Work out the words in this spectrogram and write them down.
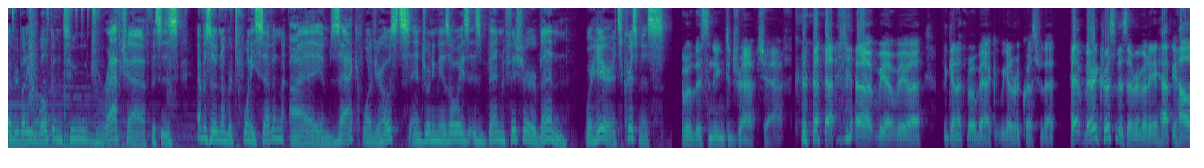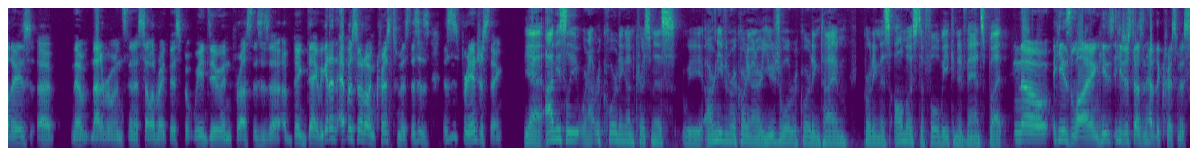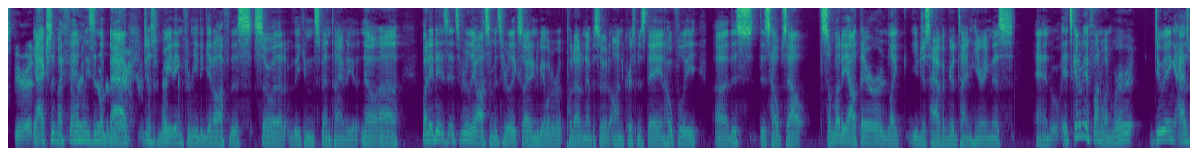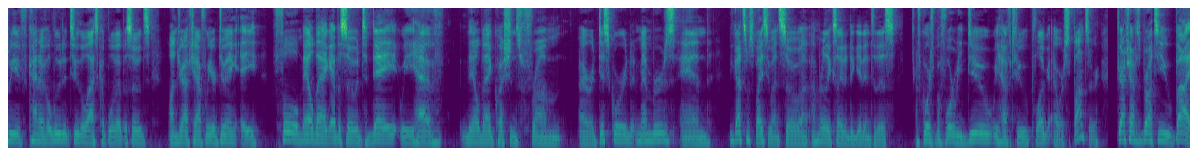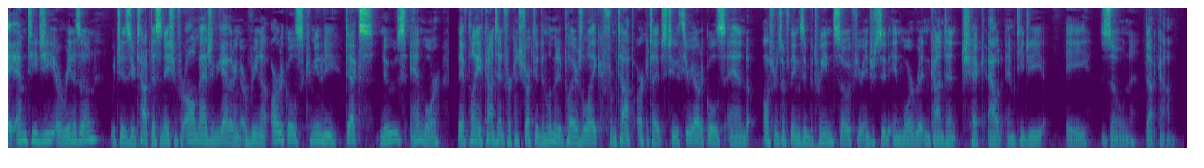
up, everybody? Welcome to Draft Chaff. This is episode number 27. I am Zach, one of your hosts, and joining me as always is Ben Fisher. Ben, we're here. It's Christmas. We're listening to Draft Chaff. uh, yeah, we uh, we got a throwback. We got a request for that. Hey, Merry Christmas, everybody! Happy holidays. Uh, no, not everyone's going to celebrate this, but we do, and for us, this is a, a big day. We got an episode on Christmas. This is this is pretty interesting. Yeah, obviously we're not recording on Christmas. We aren't even recording on our usual recording time. Recording this almost a full week in advance, but no, he's lying. He's he just doesn't have the Christmas spirit. Yeah, actually, my family's in the back, just waiting for me to get off this so that we can spend time together. No, uh, but it is it's really awesome. It's really exciting to be able to put out an episode on Christmas Day, and hopefully, uh, this this helps out somebody out there, or like you just have a good time hearing this. And it's gonna be a fun one. We're doing, as we've kind of alluded to the last couple of episodes on Draft Chaff, we are doing a full mailbag episode today. We have mailbag questions from our Discord members, and we've got some spicy ones. So uh, I'm really excited to get into this. Of course, before we do, we have to plug our sponsor. Draft Chaff is brought to you by MTG Arena Zone, which is your top destination for all Magic the Gathering arena articles, community, decks, news, and more. They have plenty of content for constructed and limited players alike, from top archetypes to theory articles and all sorts of things in between. So if you're interested in more written content, check out mtgazone.com.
